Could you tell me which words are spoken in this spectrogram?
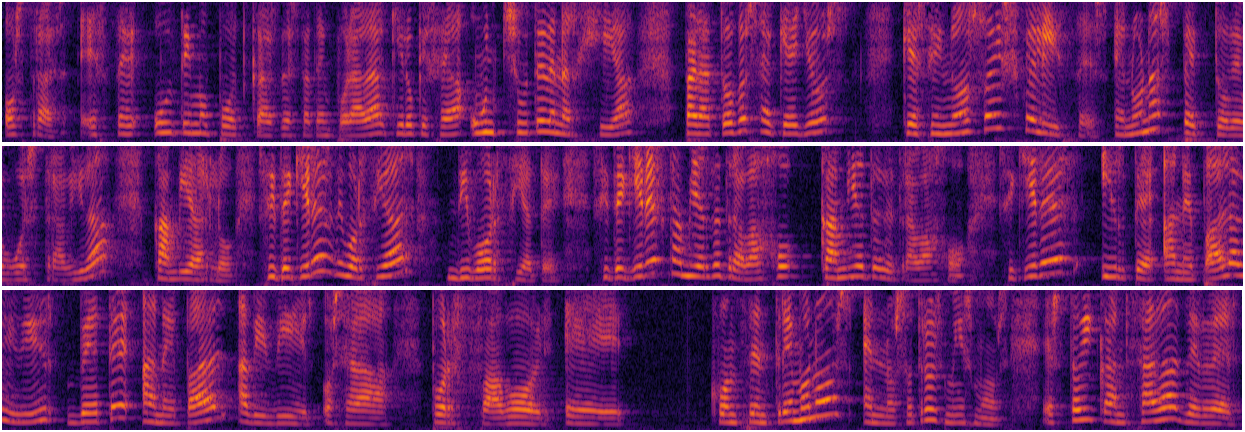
ostras, este último podcast de esta temporada quiero que sea un chute de energía para todos aquellos que si no sois felices en un aspecto de vuestra vida, cambiarlo. Si te quieres divorciar, divórciate. Si te quieres cambiar de trabajo, cámbiate de trabajo. Si quieres irte a Nepal a vivir, vete a Nepal a vivir. O sea, por favor, eh, Concentrémonos en nosotros mismos. Estoy cansada de ver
